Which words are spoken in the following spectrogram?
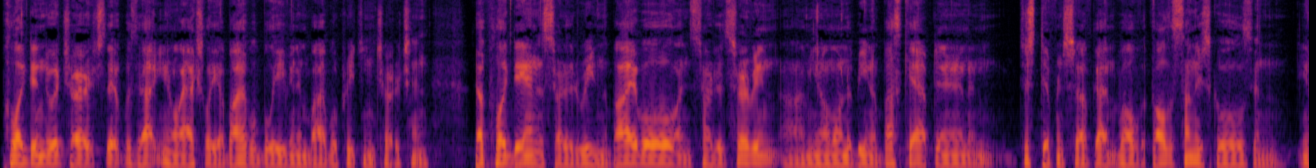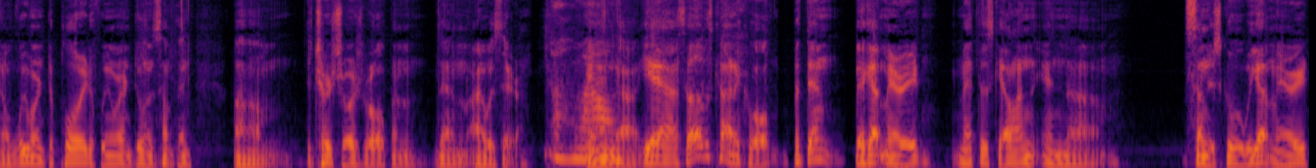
plugged into a church that was at, you know actually a Bible believing and Bible preaching church, and got plugged in and started reading the Bible and started serving. Um, you know, I wanted to be a bus captain and just different stuff. Got involved with all the Sunday schools, and you know, we weren't deployed if we weren't doing something. Um, the church doors were open, then I was there. Oh, wow. And uh, yeah, so that was kind of cool. But then I got married, met this gal in, in um, Sunday school. We got married.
